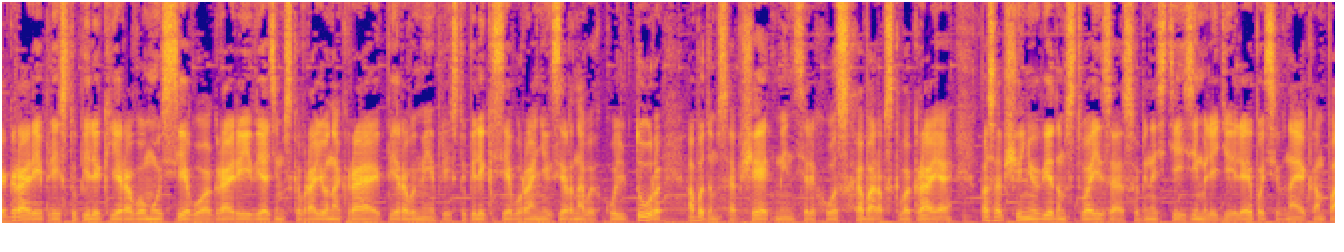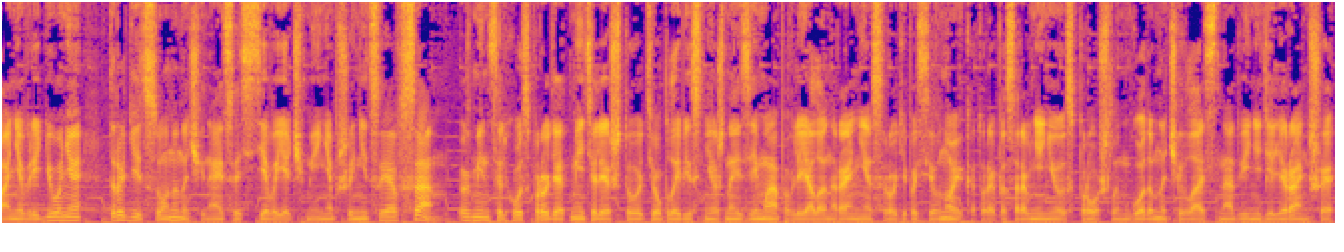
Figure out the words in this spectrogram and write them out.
аграрии приступили к яровому севу. Аграрии Вяземского района края первыми приступили к севу ранних зерновых культур. Об этом сообщает Минсельхоз Хабаровского края. По сообщению ведомства из-за особенностей земледелия, посевная кампания в регионе традиционно начинается с сева ячменя, пшеницы и овса. В Минсельхозпроде отметили, что теплая бесснежная зима повлияла на ранние сроки посевной, которая по сравнению с прошлым годом началась на две недели раньше.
